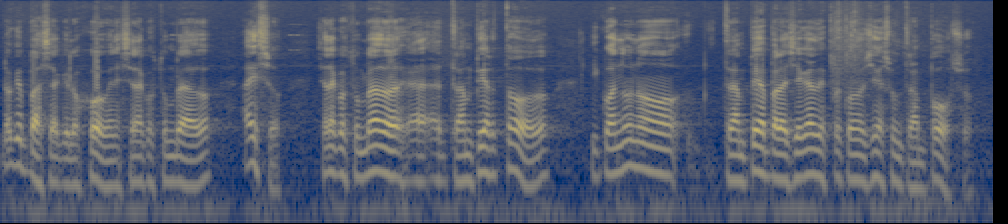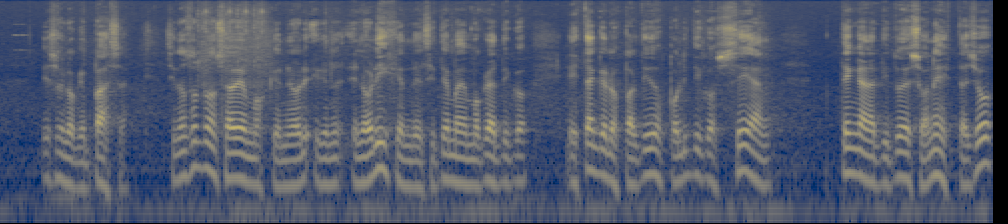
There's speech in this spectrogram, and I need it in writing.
Lo que pasa es que los jóvenes se han acostumbrado a eso. Se han acostumbrado a, trampear todo. Y cuando uno trampea para llegar, después cuando llega es un tramposo. Eso es lo que pasa. Si nosotros no sabemos que en el, origen del sistema democrático está en que los partidos políticos sean, tengan actitudes honestas. Yo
